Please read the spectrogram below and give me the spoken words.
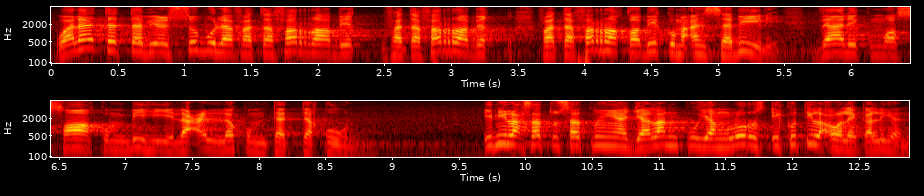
wa la tattabi'us subula fatafarra bi bikum an sabili dzalikum wasaqum bihi la'allakum tattaqun Inilah satu-satunya jalanku yang lurus ikutilah oleh kalian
